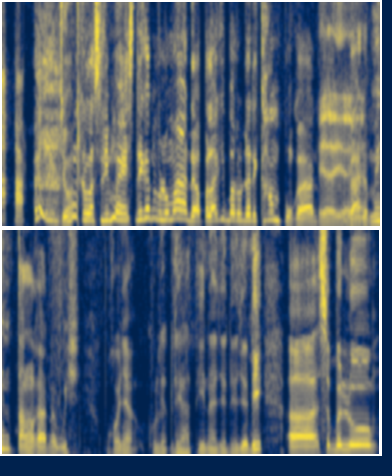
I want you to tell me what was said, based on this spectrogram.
Cuman kelas 5 SD kan belum ada, apalagi baru dari kampung kan. Iya, iya, Nggak iya. ada mental kan. Wih, pokoknya kulihat liatin aja dia. Jadi eh, sebelum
